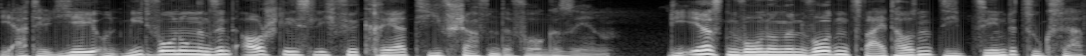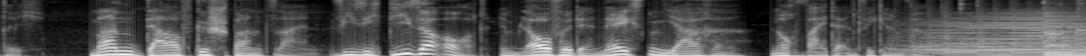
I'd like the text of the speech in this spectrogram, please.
Die Atelier- und Mietwohnungen sind ausschließlich für Kreativschaffende vorgesehen. Die ersten Wohnungen wurden 2017 bezugsfertig. Man darf gespannt sein, wie sich dieser Ort im Laufe der nächsten Jahre noch weiterentwickeln wird.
